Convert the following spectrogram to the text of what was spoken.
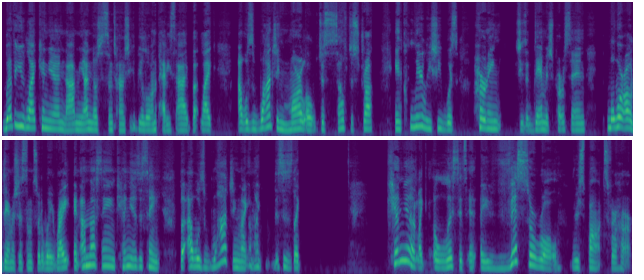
whether you like Kenya or not, I mean, I know sometimes she could be a little on the patty side, but like I was watching Marlo just self destruct, and clearly she was hurting. She's a damaged person. Well, we're all damaged in some sort of way, right? And I'm not saying Kenya is a saint, but I was watching, like, I'm like, this is like Kenya like elicits a, a visceral response for her.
